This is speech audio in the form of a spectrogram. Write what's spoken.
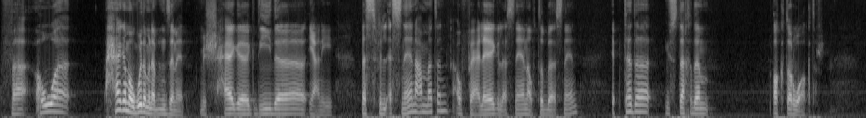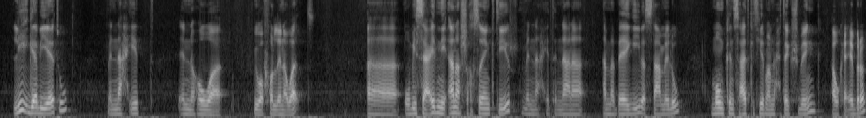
فهو حاجة موجودة من قبل زمان مش حاجة جديدة يعني بس في الأسنان عامة أو في علاج الأسنان أو طب اسنان ابتدى يستخدم أكتر وأكتر. ليه إيجابياته؟ من ناحية إن هو بيوفر لنا وقت آه وبيساعدني أنا شخصيا كتير من ناحية إن أنا أما باجي بستعمله ممكن ساعات كتير ما بنحتاجش بنج أو كإبرة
